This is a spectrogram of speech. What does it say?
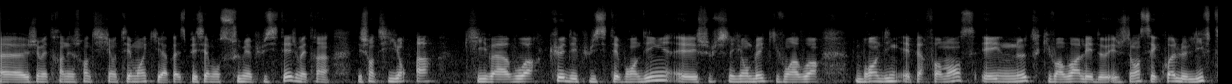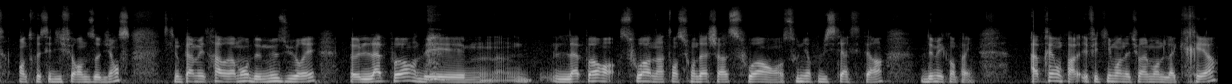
euh, je vais mettre un échantillon témoin qui n'a pas spécialement soumis à publicité, je vais mettre un échantillon A qui va avoir que des publicités branding et les échantillons B qui vont avoir branding et performance et neutre qui vont avoir les deux. Et justement, c'est quoi le lift entre ces différentes audiences? Ce qui nous permettra vraiment de mesurer l'apport des l'apport soit en intention d'achat, soit en souvenir publicitaire, etc. de mes campagnes. Après, on parle effectivement naturellement de la créa.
